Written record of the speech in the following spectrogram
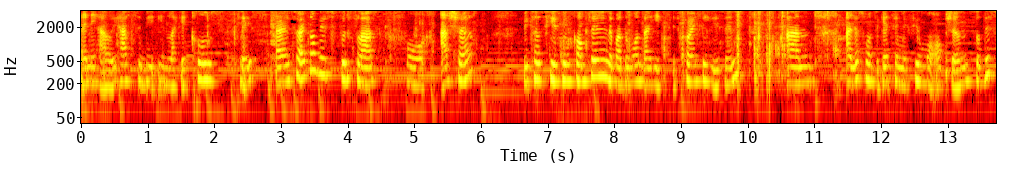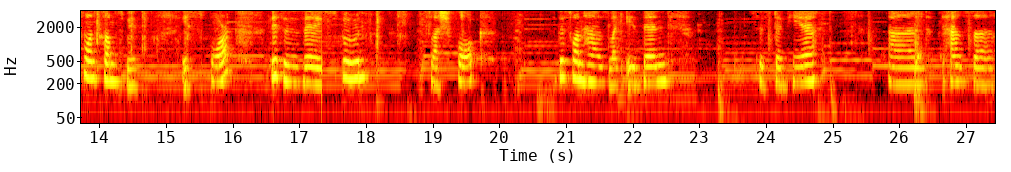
anyhow. It has to be in like a closed place. Alright so i got this food flask for asher because he's been complaining about the one that he is currently using and I just want to get him a few more options. So this one comes with a spork. This is a spoon slash fork. This one has like a vent system here and it has uh,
